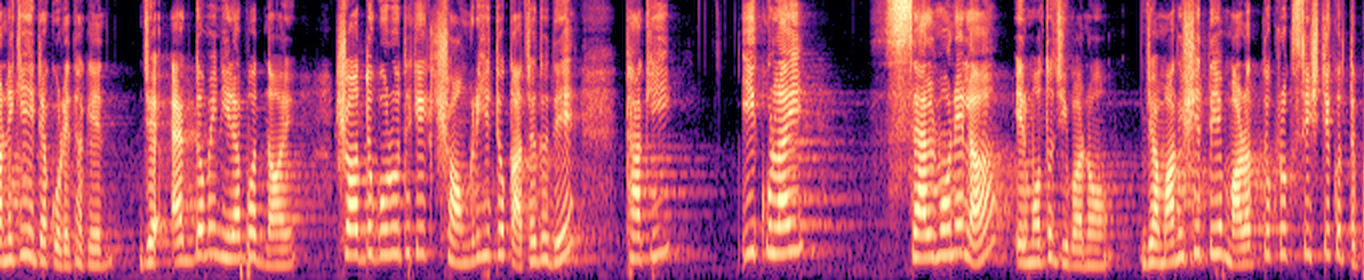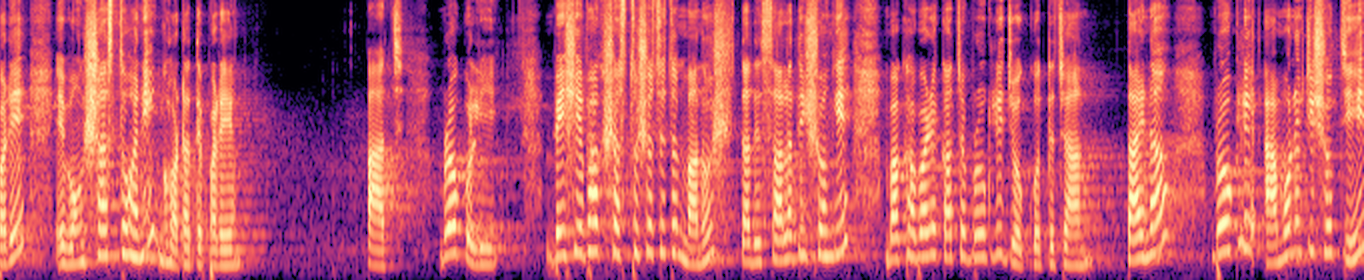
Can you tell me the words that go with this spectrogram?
অনেকেই এটা করে থাকেন, যে একদমই নিরাপদ নয়। সদ্য গরু থেকে সংগৃহীত কাঁচা দুধে থাকি ইকুলাই স্যালমোনেলা এর মতো জীবাণু, যা মানুষের দেহে মারাত্মক রোগ সৃষ্টি করতে পারে এবং স্বাস্থ্যহানি ঘটাতে পারে। পাঁচ, ব্রকলি। বেশিরভাগ স্বাস্থ্য সচেতন মানুষ তাদের সালাদের সঙ্গে বা খাবারে কাঁচা ব্রকলি যোগ করতে চান। তাই না? ব্রকলি এমন একটি সবজি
